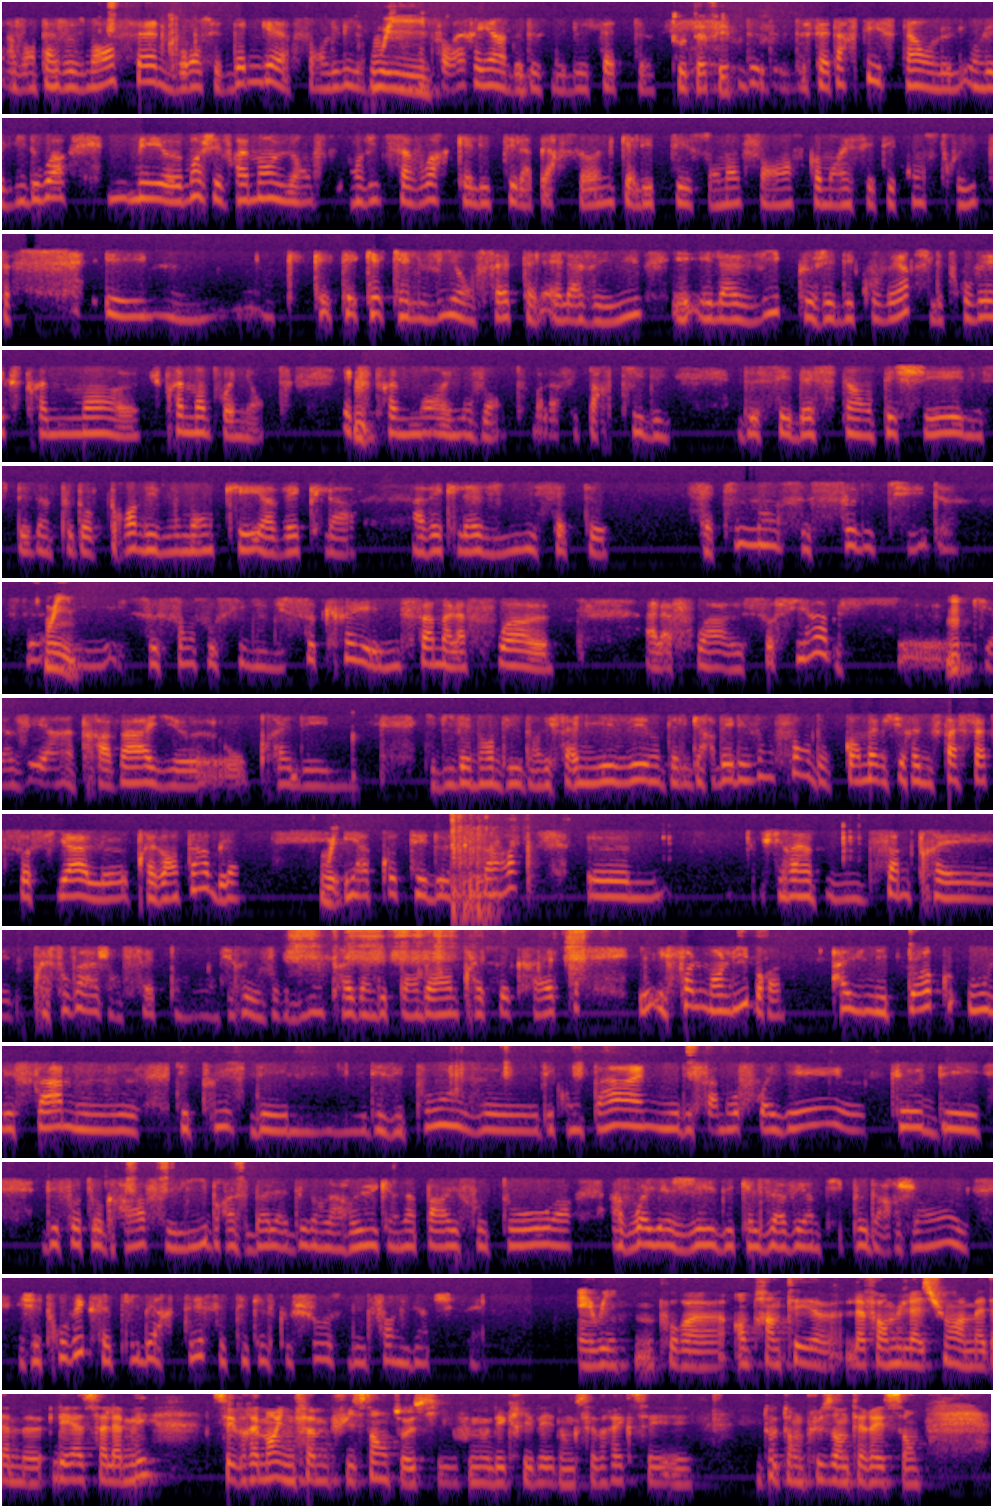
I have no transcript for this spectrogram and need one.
avantageusement en scène. Bon, c'est de bonne guerre. Sans lui, oui. on ne ferait rien de, de, de, cette, Tout à fait. de, de cet artiste. Hein, on, le, on le lui doit. Mais euh, moi, j'ai vraiment eu envie de savoir quelle était la personne, quelle était son enfance, comment elle s'était construite et quelle vie en fait elle, elle avait eue. Et, et, la vie que j'ai découverte, je l'ai trouvée extrêmement, euh, extrêmement poignante, extrêmement mmh. émouvante. Voilà, c'est partie des de ses destins empêchés, une espèce un peu de rendez-vous manqué avec la, avec la vie, cette, cette immense solitude, oui. ce sens aussi du, du, secret, une femme à la fois, euh, à la fois euh, sociable, euh, mm. qui avait un travail euh, auprès des, qui vivait dans des, dans des familles aisées dont elle gardait les enfants, donc quand même, je dirais, une façade sociale présentable. Oui. Et à côté de ça, je dirais, une femme très, très sauvage, en fait, on dirait aujourd'hui, très indépendante, très secrète, et, follement libre, à une époque où les femmes euh, étaient plus des, des épouses, euh, des compagnes, des femmes au foyer, euh, que des, des photographes libres à se balader dans la rue avec un appareil photo, à, voyager dès qu'elles avaient un petit peu d'argent. Et j'ai trouvé que cette liberté, c'était quelque chose de formidable chez elles. Et oui, pour euh, emprunter euh, la formulation à Madame Léa Salamé, c'est vraiment une femme puissante aussi, vous nous décrivez. Donc c'est vrai que c'est d'autant plus intéressant.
